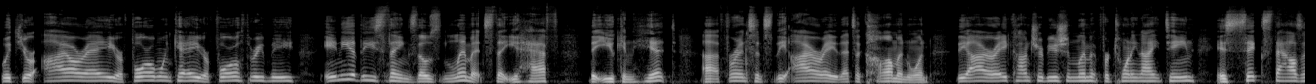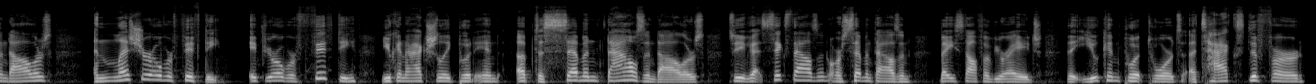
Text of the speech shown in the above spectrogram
with your IRA, your 401k, your 403b, any of these things, those limits that you have that you can hit. Uh, for instance, the IRA, that's a common one. The IRA contribution limit for 2019 is $6,000 unless you're over 50 if you're over 50, you can actually put in up to $7,000. So you've got 6,000 or 7,000 based off of your age that you can put towards a tax deferred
